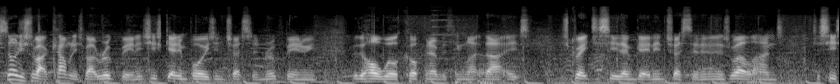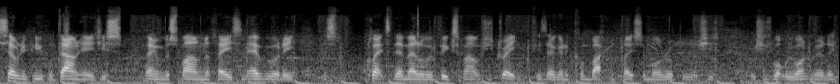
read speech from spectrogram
it's not just about Cameron, it's about rugby, and it's just getting boys interested in rugby. and with the whole World Cup and everything like that, it's it's great to see them getting interested in it as well, and to see so many people down here just playing with a smile on their face, and everybody just collected their medal with a big smile, which is great because they're going to come back and play some more rugby, which is which is what we want really.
